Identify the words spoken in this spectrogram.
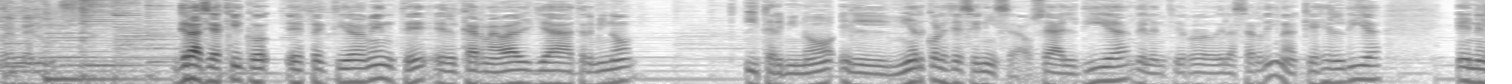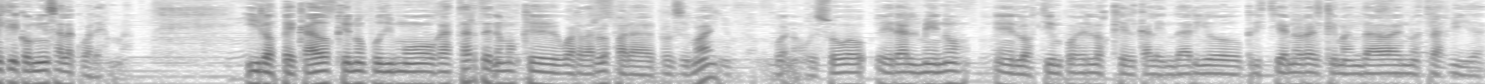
Repelús. Gracias, Kiko. Efectivamente, el carnaval ya terminó y terminó el miércoles de ceniza, o sea, el día del entierro de la sardina, que es el día en el que comienza la cuaresma. Y los pecados que no pudimos gastar tenemos que guardarlos para el próximo año. Bueno, eso era al menos en los tiempos en los que el calendario cristiano era el que mandaba en nuestras vidas.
